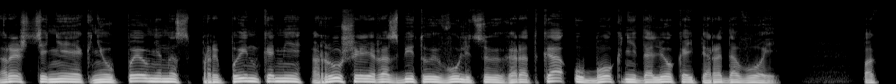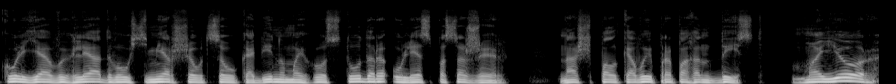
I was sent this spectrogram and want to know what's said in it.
Нарэшце неяк неўпэўнена з прыпынкамі рушылі разбітую вуліцу гарадка ў бок недалёкай перадавой. Пакуль я выглядваў смершаўца ў кабіну майго студара у лес пасажыр, наш палкавы прапагандыст, Маёр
